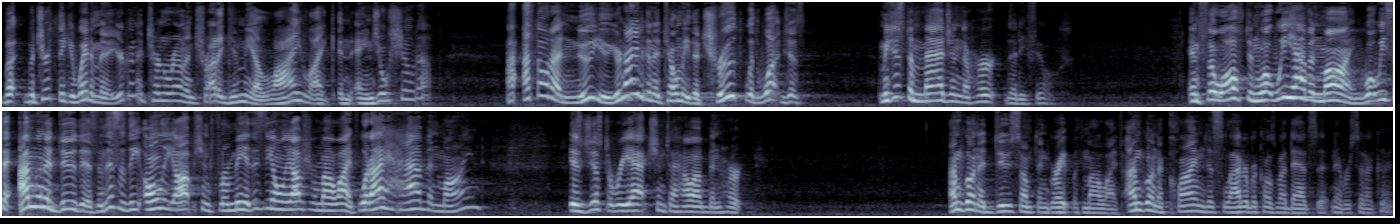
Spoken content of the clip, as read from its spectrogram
but, but you're thinking, wait a minute, you're going to turn around and try to give me a lie like an angel showed up? I, I thought I knew you. You're not even going to tell me the truth with what just, I mean, just imagine the hurt that he feels. And so often, what we have in mind, what we say, I'm going to do this, and this is the only option for me, this is the only option for my life. What I have in mind is just a reaction to how I've been hurt. I'm going to do something great with my life. I'm going to climb this ladder because my dad said, never said I could.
